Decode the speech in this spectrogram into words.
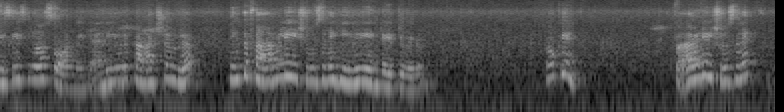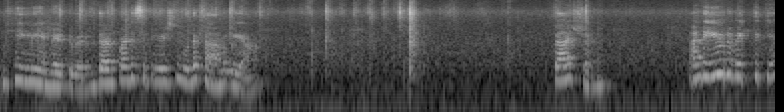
this is your soulmate and ഈ ഒരു കണക്ഷനിൽ നിങ്ങൾക്ക് ഫാമിലി ഇഷ്യൂസിനെ ഹീൽ ചെയ്യേണ്ടതായിട്ട് വരും. ഓക്കെ ഫാമിലി ഇഷ്യൂസിനെ ഹീൽ ചെയ്യേണ്ടതായിട്ട് വരും. തേർഡ് പാർട്ടി സിറ്റുവേഷൻ ഇവിടെ ഫാമിലിയാണ് പാഷൻ ആൻഡ് ഈ ഒരു വ്യക്തിക്ക്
